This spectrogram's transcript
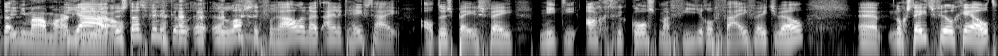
dat, Minimaal, Mark. ja, minimaal. dus dat vind ik een, een lastig verhaal. En uiteindelijk heeft hij al dus PSV niet die acht gekost, maar vier of vijf, weet je wel. Eh, nog steeds veel geld,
